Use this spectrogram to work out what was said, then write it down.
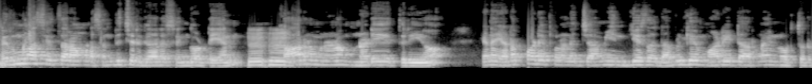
நிர்மலா சீதாராமனை சந்திச்சிருக்காரு செங்கோட்டையன். காரணம் என்னன்னா முன்னாடியே தெரியும். ஏன்னா Edappadi Palaniswami in case double game ஆடிட்டாருன்னா இன்னொருத்தர்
